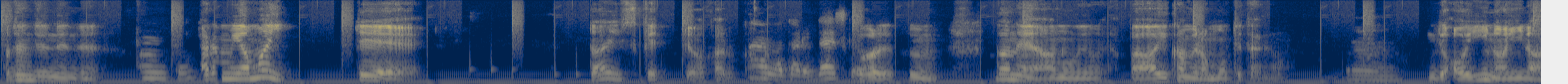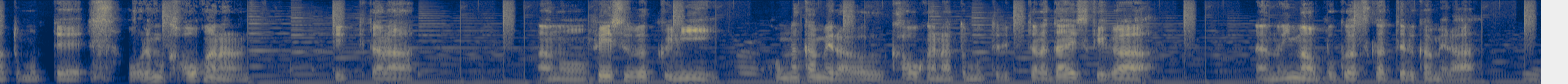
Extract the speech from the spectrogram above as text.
全然全然。あれも山行って、大輔ってわかるかな？ああ、わかる。大好き。だから、うん。がね、あの、やっぱああいうカメラ持ってたよ。うん。で、あ、いいな、いいなと思って、俺も買おうかなって言ってたら、あの、Facebook に、こんなカメラを買おうかなと思って言ったら、大輔が、あの、今僕が使ってるカメラ、うん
